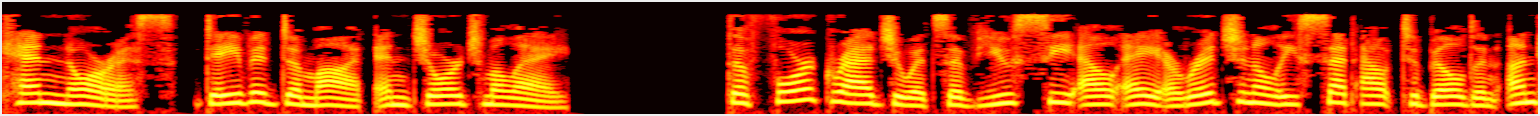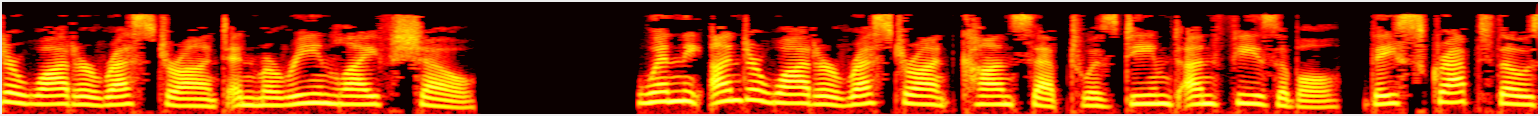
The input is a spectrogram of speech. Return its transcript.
Ken Norris, David DeMott and George Millay. The four graduates of UCLA originally set out to build an underwater restaurant and marine life show. When the underwater restaurant concept was deemed unfeasible, they scrapped those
